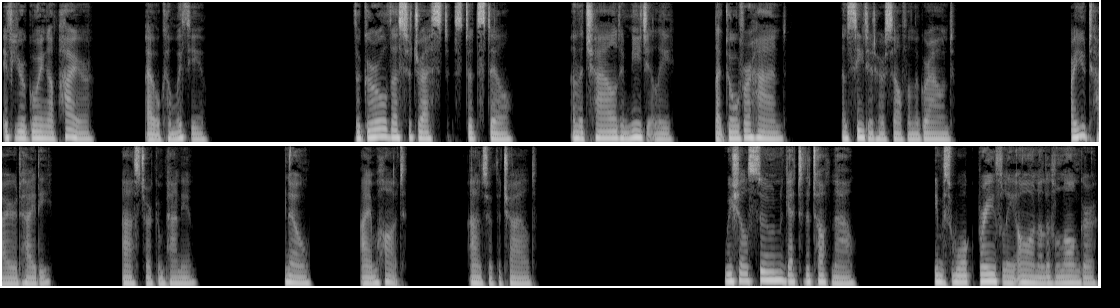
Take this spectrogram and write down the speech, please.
If you are going up higher, I will come with you. The girl thus addressed stood still, and the child immediately let go of her hand and seated herself on the ground. Are you tired, Heidi? asked her companion. No, I am hot, answered the child. We shall soon get to the top now. You must walk bravely on a little longer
